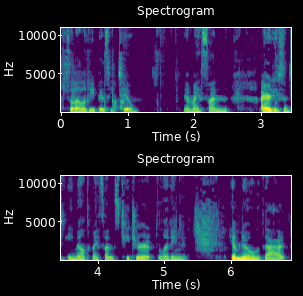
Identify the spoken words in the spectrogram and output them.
So that'll be busy too. And my son, I already sent an email to my son's teacher letting him know that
